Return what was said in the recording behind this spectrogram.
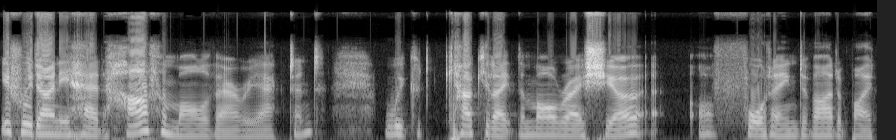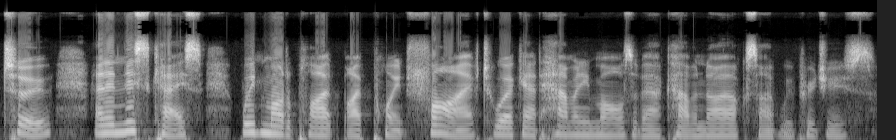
if we'd only had half a mole of our reactant, we could calculate the mole ratio of 14 divided by 2 and in this case we'd multiply it by 0.5 to work out how many moles of our carbon dioxide we produce.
